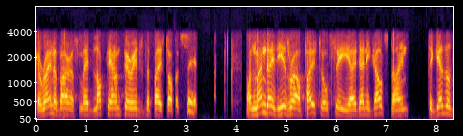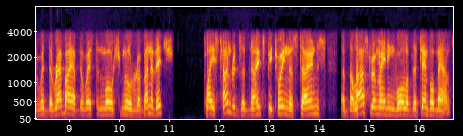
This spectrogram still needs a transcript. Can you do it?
coronavirus led lockdown periods, the post office said. On Monday, the Israel Postal CEO, Danny Goldstein, together with the rabbi of the Western Wall, Shmuel Rabinovich, placed hundreds of notes between the stones of the last remaining wall of the Temple Mount.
